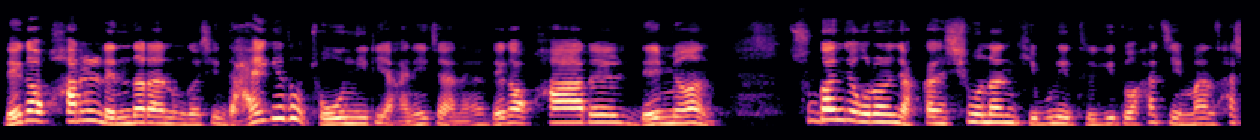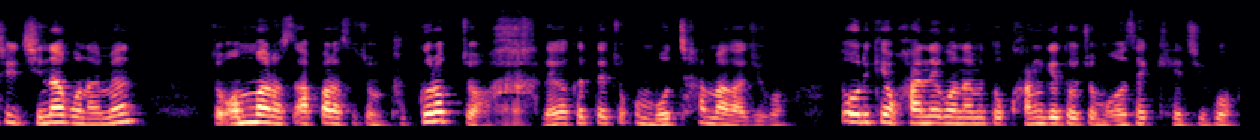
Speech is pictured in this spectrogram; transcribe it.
내가 화를 낸다라는 것이 나에게도 좋은 일이 아니잖아요. 내가 화를 내면 순간적으로는 약간 시원한 기분이 들기도 하지만 사실 지나고 나면 좀 엄마로서 아빠로서 좀 부끄럽죠. 아, 내가 그때 조금 못 참아가지고 또 이렇게 화내고 나면 또 관계도 좀 어색해지고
